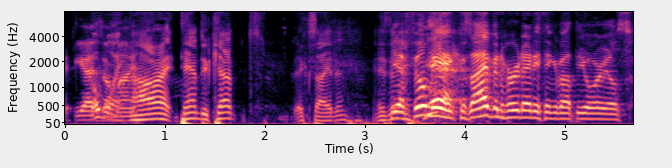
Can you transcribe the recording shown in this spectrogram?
If you guys Oh, don't boy. mind. All right, Dan Duquette, exciting, isn't Yeah, he? fill me in because I haven't heard anything about the Orioles.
